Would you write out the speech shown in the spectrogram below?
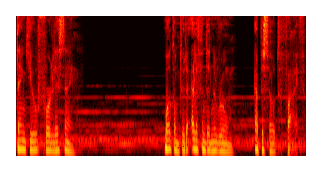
thank you for listening. Welcome to The Elephant in the Room, episode 5.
